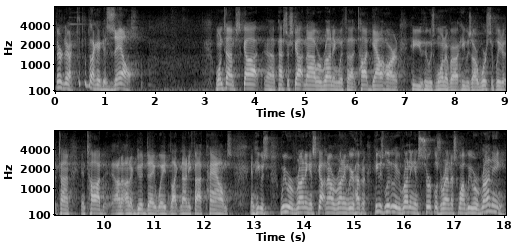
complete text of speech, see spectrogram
They're, they're like, like a gazelle. One time, Scott, uh, Pastor Scott and I were running with uh, Todd Gallagher, who, who was one of our, he was our worship leader at the time. And Todd, on a, on a good day, weighed like 95 pounds. And he was, we were running, and Scott and I were running. We were having, he was literally running in circles around us while we were running.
